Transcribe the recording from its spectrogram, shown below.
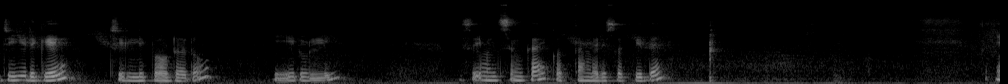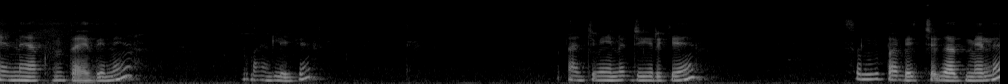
ಜೀರಿಗೆ, ಚಿಲ್ಲಿ ಪೌಡರು, ಈರುಳ್ಳಿ, ಹಸಿಮೆಣಸಿನ್ಕಾಯಿ, ಕೊತ್ತಂಬರಿ ಸೊಪ್ಪಿದೆ. ಎಣ್ಣೆ ಹಾಕ್ಕೊತಾ ಇದ್ದೀನಿ ಬಾಣಲಿಗೆ. ಅಜ್ವೈನು ಜೀರಿಗೆ ಸ್ವಲ್ಪ ಬೆಚ್ಚಗಾದ್ಮೇಲೆ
